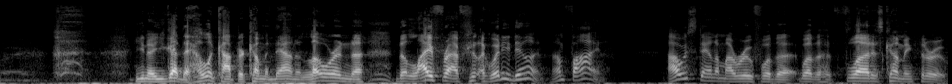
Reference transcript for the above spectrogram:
Right. you know, you got the helicopter coming down and lowering the, the life raft. You're like, what are you doing? I'm fine. I always stand on my roof while the while the flood is coming through.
